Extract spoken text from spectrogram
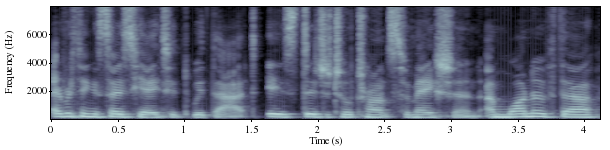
everything associated with that is digital transformation. And one of the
